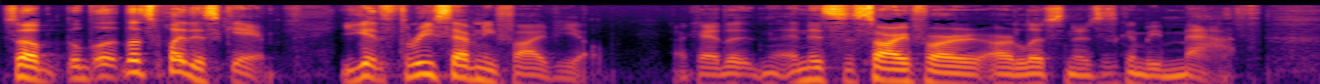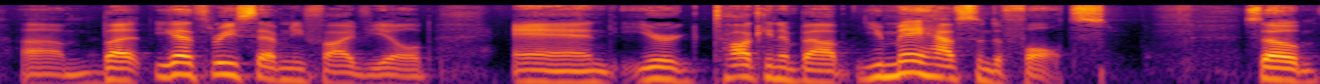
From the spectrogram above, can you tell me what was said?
So let's play this game. You get 375 yield. Okay, and this is sorry for our, our listeners. It's going to be math, um, but you got a 375 yield, and you're talking about you may have some defaults. So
